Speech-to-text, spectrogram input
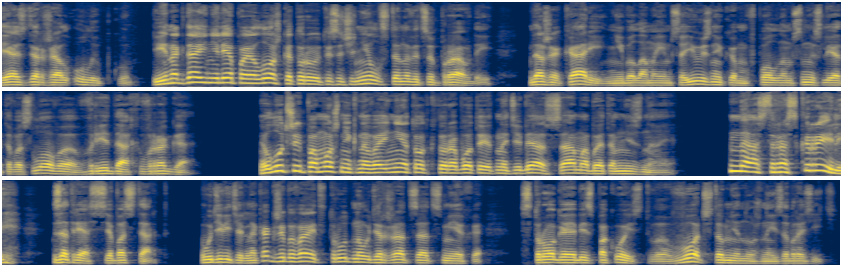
Я сдержал улыбку. иногда и нелепая ложь, которую ты сочинил, становится правдой. Даже Кари не была моим союзником в полном смысле этого слова в рядах врага. Лучший помощник на войне тот, кто работает на тебя, сам об этом не зная. «Нас раскрыли!» — затрясся бастард. Удивительно, как же бывает трудно удержаться от смеха. Строгое беспокойство — вот что мне нужно изобразить.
